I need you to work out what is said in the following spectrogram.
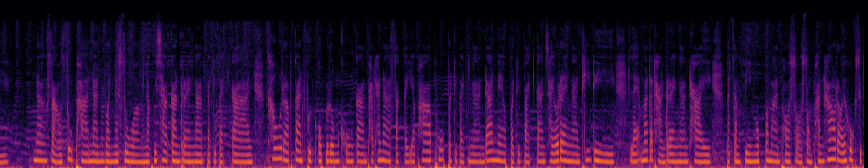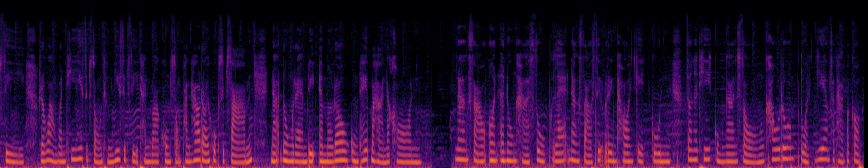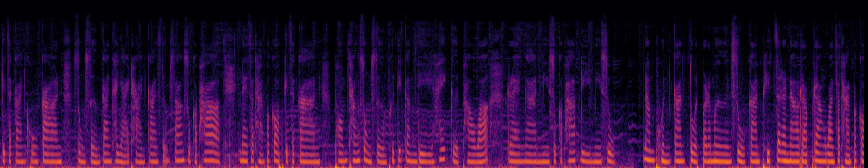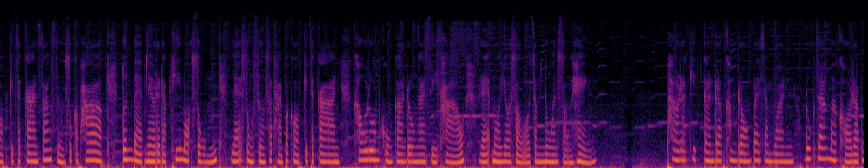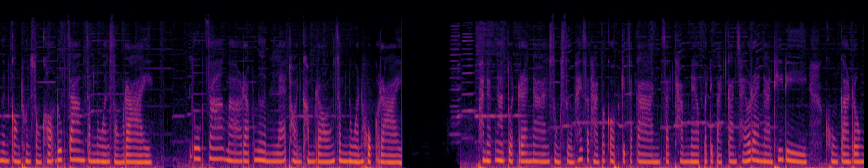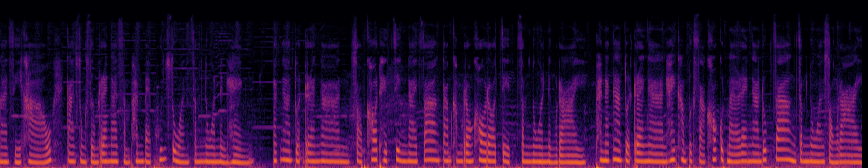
นางสาวสุภานันวรรณสวง นักวิชาการแรงงานปฏิบัติการ เข้ารับการฝึกอบรมโครงการพัฒนาศักยภาพผู้ปฏิบัติงานด้านแนวปฏิบัติการใช้แรงงานที่ดี และมาตรฐานแรงงานไทย ประจำปีงบประมาณพศ 2564 ระหว่างวันที่ 22-24 ธันวาคม 2563 ณ โรงแรมดีเอเมอรัลกรุงเทพมหานคร นางสาวออนอนงหาสุข และนางสาวสิรินทร์เกตกุล เจ้าหน้าที่กลุ่มงานสองเข้าร่วมตรวจเยี่ยมสถานประกอบกิจการโครงการ ส่งเสริมการขยายฐานการเสริมสร้างสุขภาพ ในสถานประกอบกิจการ พร้อมทั้งส่งเสริมพฤติกรรมดีให้เกิดภาวะ แรงงานมีสุขภาพดีมีสุข นำผลการตรวจประเมินสู่การพิจารณารับรางวัลสถานประกอบกิจการสร้างเสริมสุขภาพ ต้นแบบในระดับที่เหมาะสม และส่งเสริมสถานประกอบกิจการ เข้าร่วมโครงการโรงงานสีขาว และมยสจำนวนสองแห่งภารกิจการรับคำร้องประจำวัน ลูกจ้างมาขอรับเงินกองทุนสงเคราะห์ลูกจ้างจำนวนสองราย ลูกจ้างมารับเงินและถอนคำร้องจำนวน 6 ราย พนักงานตรวจแรงงานส่งเสริมให้สถานประกอบกิจการ จัดทำแนวปฏิบัติการใช้แรงงานที่ดี โครงการโรงงานสีขาว การส่งเสริมแรงงานสัมพันธ์แบบหุ้นส่วนจำนวนหนึ่งแห่งพนักงานตรวจแรงงาน สอบข้อเท็จจริงนายจ้างตามคำร้องคอร7จำนวนหนึ่งราย พนักงานตรวจแรงงานให้คำปรึกษาข้อกฎหมายแรงงานลูกจ้างจำนวน2ราย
